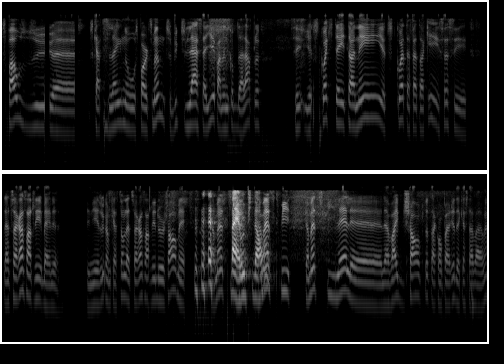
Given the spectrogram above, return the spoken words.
tu passes du, euh, du 4 cylindres au Sportsman. Tu vu que tu l'as essayé pendant une coupe de lampe, là. C'est, y a-tu de quoi qui t'a étonné? Y a-tu de quoi t'as fait OK, ça c'est. La différence entre les. Ben là, c'est niaiseux comme question, la différence entre les deux chars, mais comment tu. ben oui, puis non. Comment tu, comment tu filais le, le vibe du char pis tout à comparer de ce que t'avais avant?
